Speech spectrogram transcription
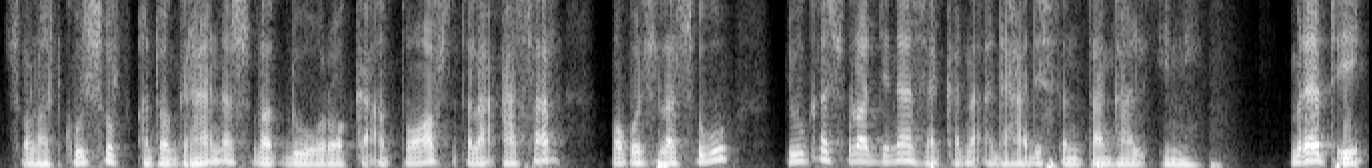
sholat kusuf atau gerhana, sholat dua rakaat tawaf setelah asar maupun sholat subuh, juga sholat jenazah karena ada hadis tentang hal ini. Berarti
